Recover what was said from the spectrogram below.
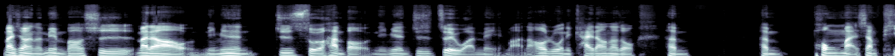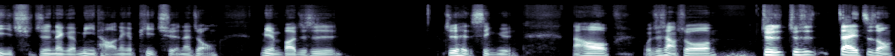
麦香鱼的面包是麦当劳里面就是所有汉堡里面就是最完美嘛。然后如果你开到那种很很丰满，像 peach 就是那个蜜桃那个 peach 的那种面包，就是就是很幸运。然后我就想说，就是就是在这种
